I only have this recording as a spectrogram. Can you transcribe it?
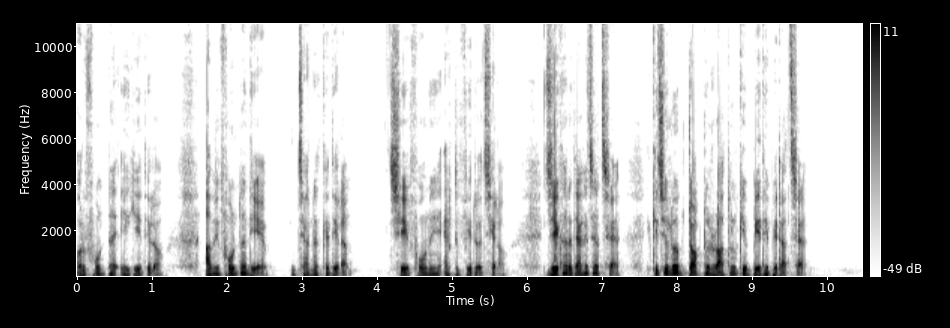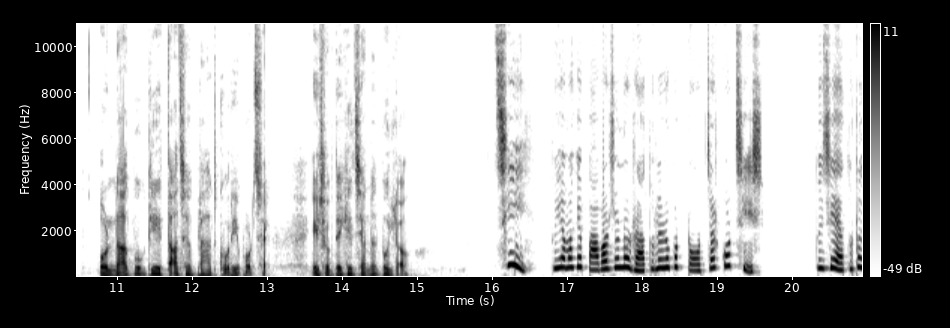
ওর ফোনটা এগিয়ে দিল। আমি ফোনটা দিয়ে জান্নাতকে দিলাম। সেই ফোনে একটা ভিডিও ছিল যেখানে দেখা যাচ্ছে কিছু লোক ডক্টর রাতুলকে বেঁধে পেটাচ্ছে। ওর নাক মুখ দিয়ে তাজা ব্লাড গড়িয়ে পড়ছে। এসব দেখে জান্নাত বলল ছি! তুই আমাকে পাবার জন্য রাতুলের ওপর টর্চার করছিস? তুই যে এতটা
